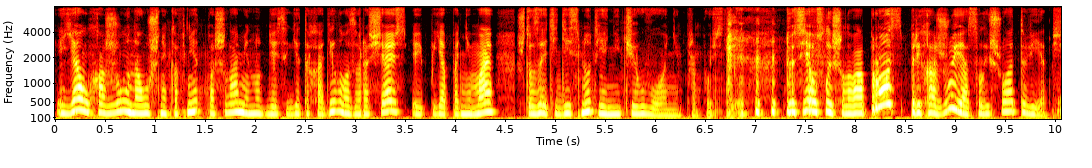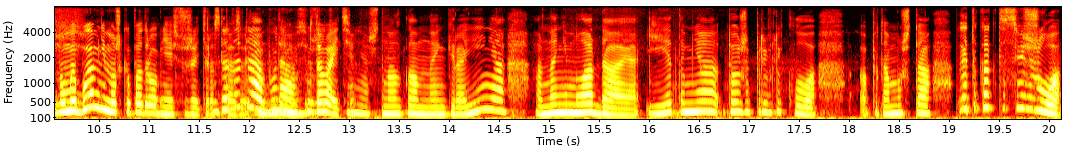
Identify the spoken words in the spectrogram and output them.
и я ухожу, наушников нет, пошла минут 10 где-то ходила, возвращаюсь, и я понимаю, что за эти 10 минут я ничего не пропустила. То есть я услышала вопрос, прихожу, я слышу ответ. Но мы будем немножко подробнее о сюжете рассказывать? Да-да-да, будем да. Сюжете, Давайте. Конечно. У нас главная героиня, она не молодая, и это меня тоже привлекло. А, потому что это как-то свежо,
